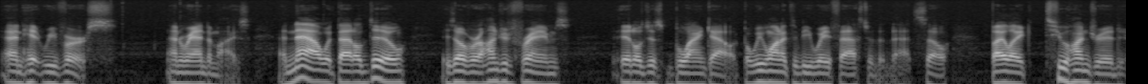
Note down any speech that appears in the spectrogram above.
and hit reverse and randomize and now what that'll do is over 100 frames it'll just blank out but we want it to be way faster than that so by like 200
